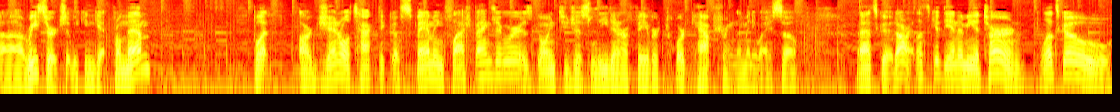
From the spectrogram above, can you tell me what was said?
uh, research that we can get from them, but our general tactic of spamming flashbangs everywhere is going to just lead in our favor toward capturing them anyway. So that's good. Alright, let's give the enemy a turn. Let's go!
